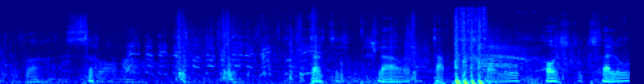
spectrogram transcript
kurwa, strona. Tak coś myślałem. Tam jest celu. Chodź tu celu.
